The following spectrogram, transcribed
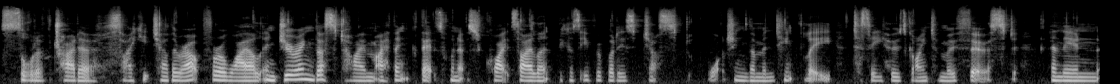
sort of try to psych each other out for a while. And during this time, I think that's when it's quite silent because everybody's just watching them intently to see who's going to move first. And then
